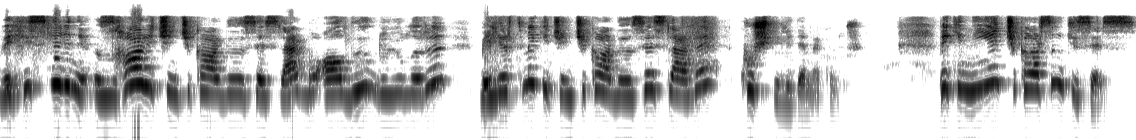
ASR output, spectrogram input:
ve hislerini ızhar için çıkardığı sesler, bu aldığı duyuları belirtmek için çıkardığı sesler de kuş dili demek olur. Peki niye çıkarsın ki ses?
